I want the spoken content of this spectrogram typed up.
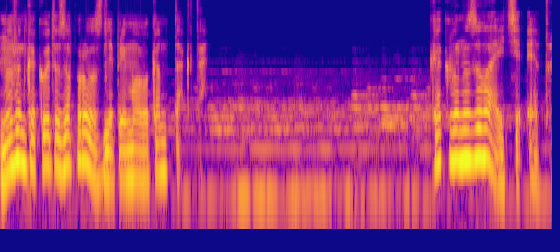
Нужен какой-то запрос для прямого контакта. Как вы называете это?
